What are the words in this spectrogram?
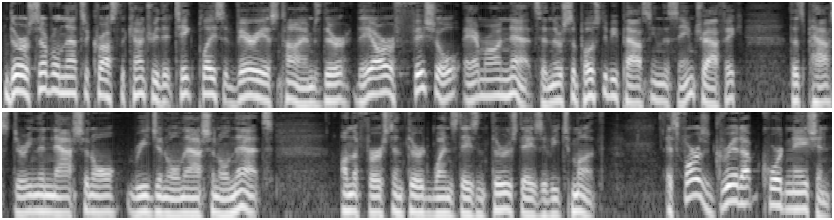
there are several nets across the country that take place at various times. They're, they are official AmRRON nets and they're supposed to be passing the same traffic that's passed during the national, regional, national nets on the first and third Wednesdays and Thursdays of each month. As far as grid up coordination,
